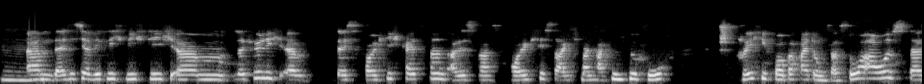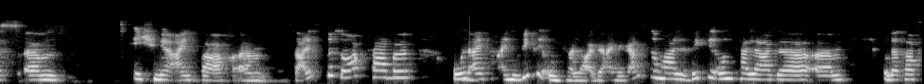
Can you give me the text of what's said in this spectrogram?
Mhm. Ähm, da ist es ja wirklich wichtig, ähm, natürlich ähm, da ist Feuchtigkeit drin und alles, was feucht ist, sage ich mal, hat einen Geruch. Sprich, die Vorbereitung sah so aus, dass ähm, ich mir einfach ähm, Salz besorgt habe und mhm. einfach eine Wickelunterlage, eine ganz normale Wickelunterlage, ähm, Und darauf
